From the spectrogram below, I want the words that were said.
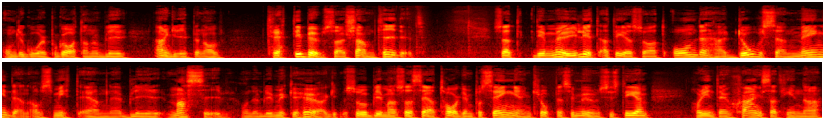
om du går på gatan och blir angripen av 30 busar samtidigt. Så att det är möjligt att det är så att om den här dosen, mängden av smittämne blir massiv, om den blir mycket hög, så blir man så att säga tagen på sängen. Kroppens immunsystem har inte en chans att hinna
